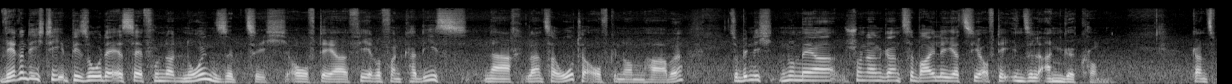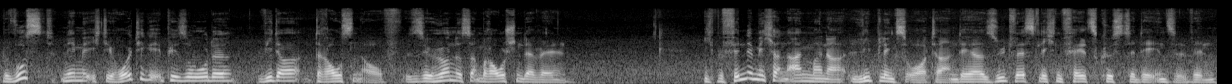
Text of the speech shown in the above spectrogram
Während ich die Episode SF 179 auf der Fähre von Cadiz nach Lanzarote aufgenommen habe, so bin ich nunmehr schon eine ganze Weile jetzt hier auf der Insel angekommen. Ganz bewusst nehme ich die heutige Episode wieder draußen auf. Sie hören es am Rauschen der Wellen. Ich befinde mich an einem meiner Lieblingsorte an der südwestlichen Felsküste der Insel. Wenn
